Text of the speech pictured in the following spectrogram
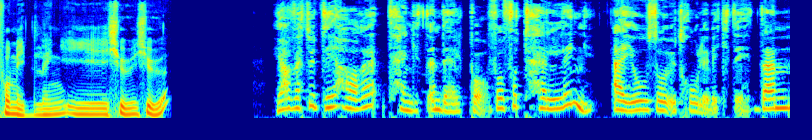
formidling i 2020? Ja, vet du, det har jeg tenkt en del på. For fortelling er jo så utrolig viktig. Den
